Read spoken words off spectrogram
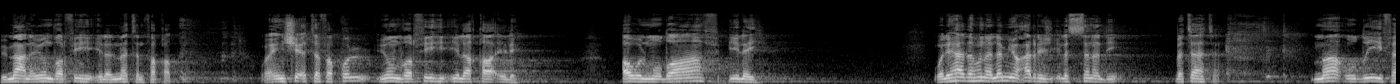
بمعنى ينظر فيه إلى المتن فقط. وإن شئت فقل ينظر فيه إلى قائله أو المضاف إليه. ولهذا هنا لم يعرج إلى السند بتاتا. ما أضيف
